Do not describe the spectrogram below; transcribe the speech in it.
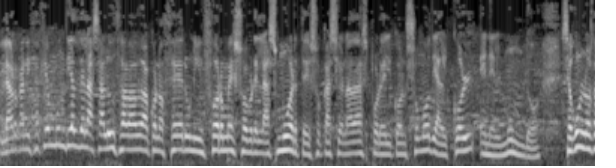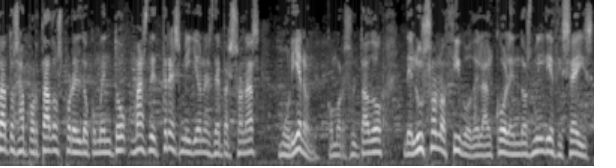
La Organización Mundial de la Salud ha dado a conocer un informe sobre las muertes ocasionadas por el consumo de alcohol en el mundo. Según los datos aportados por el documento, más de 3 millones de personas murieron como resultado del uso nocivo del alcohol en 2016,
